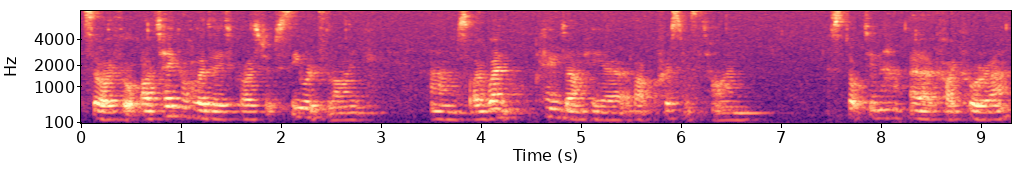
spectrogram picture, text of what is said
so I thought I'll take a holiday to Christchurch to see what it's like. And so I went, came down here about Christmas time, stopped in uh, Kaikoura,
